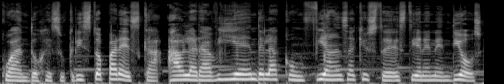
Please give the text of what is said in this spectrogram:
cuando Jesucristo aparezca, hablará bien de la confianza que ustedes tienen en Dios,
